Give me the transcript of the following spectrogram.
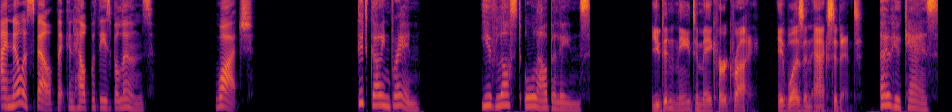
I know a spell that can help with these balloons. Watch. Good going, Bryn. You've lost all our balloons. You didn't need to make her cry. It was an accident. Oh, who cares?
